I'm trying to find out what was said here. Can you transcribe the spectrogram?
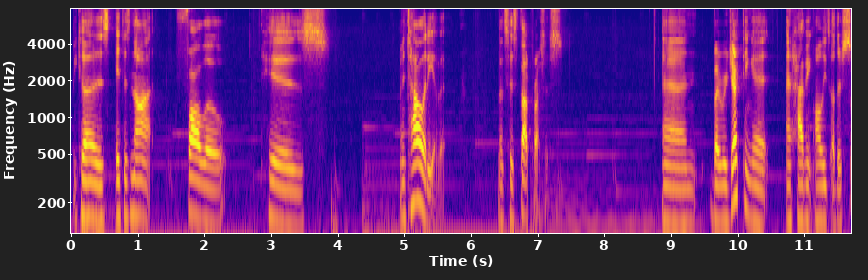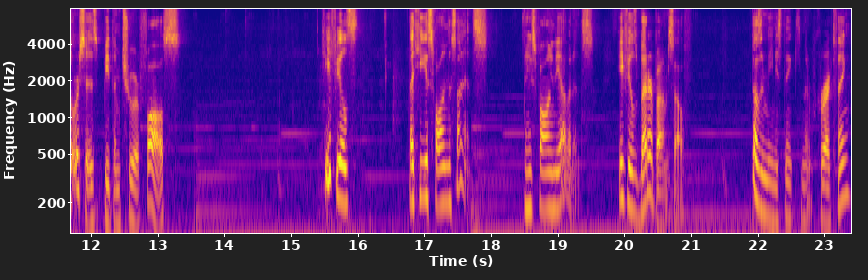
Because it does not follow his mentality of it. That's his thought process. And by rejecting it and having all these other sources, be them true or false, he feels that he is following the science. He's following the evidence. He feels better about himself. Doesn't mean he's thinking the correct thing.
